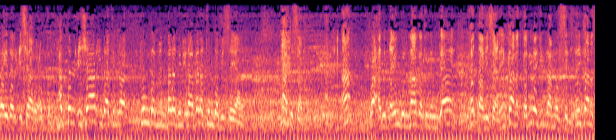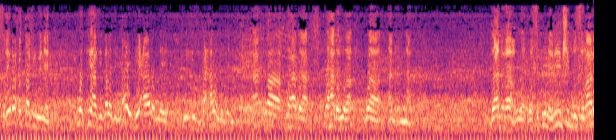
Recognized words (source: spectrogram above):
وإذا العشار عطلوا حتى العشار إذا تبغى تنقل من بلد إلى بلد تنقل في السيارة. ما تسافر ها؟ واحد يبغى ينقل ناقته من جاي يحطها في سعر. إن كانت كبيرة يجيب لها مرسيدس إن كانت صغيرة يحطها في الوينيت يوديها في بلد ما يبيعها ولا يذبحها ولا زي وهذا وهذا هو الناقه قال آه وسكون يمشي من صغار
